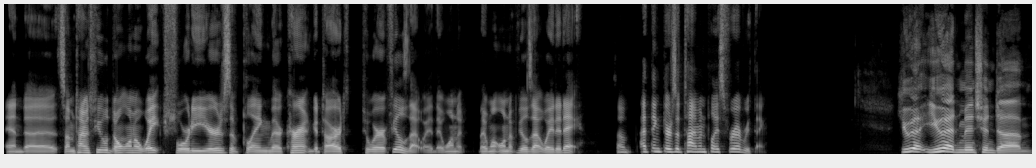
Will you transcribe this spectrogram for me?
And uh, sometimes people don't want to wait 40 years of playing their current guitar t- to where it feels that way. They want it. They want one that feels that way today. So I think there's a time and place for everything. You you had mentioned um,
